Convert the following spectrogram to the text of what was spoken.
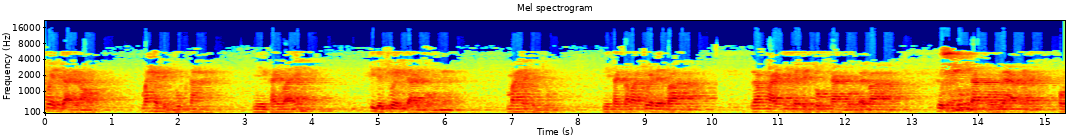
ช่วยใจเรา ไม่ให้เป็นทุกข์ได้ มีใครไหมที่จะช่วยใจผมเนี่ยไม่ให้เป็นทุกข์ มีใครสามารถช่วยได้บ้าง แล้วใครที่จะเป็นทุกข์แทนผมได้บ้าง คือเป็นทุกข์แทนผมแล้วเนี่ยผม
